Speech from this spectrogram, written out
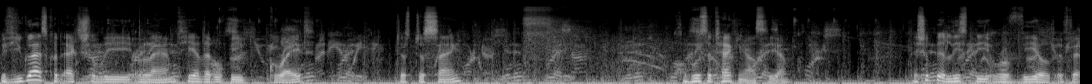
If you guys could actually land here, that would be great. Just just saying. So who's attacking us here? They should be at least be revealed if they...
